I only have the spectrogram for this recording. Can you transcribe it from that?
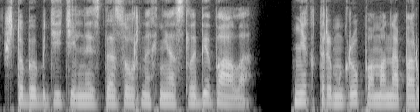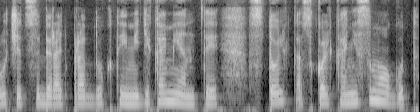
чтобы бдительность дозорных не ослабевала. Некоторым группам она поручит собирать продукты и медикаменты, столько, сколько они смогут.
